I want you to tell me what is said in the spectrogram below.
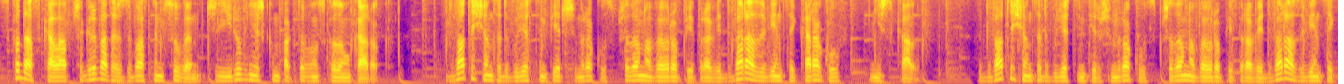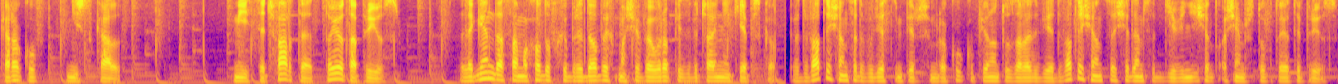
Skoda Scala przegrywa też z własnym SUVem, czyli również kompaktową Skodą Karoq. W 2021 roku sprzedano w Europie prawie dwa razy więcej Karoków niż Skal. W 2021 roku sprzedano w Europie prawie dwa razy więcej Karoków niż Skal. Miejsce czwarte Toyota Prius. Legenda samochodów hybrydowych ma się w Europie zwyczajnie kiepsko. W 2021 roku kupiono tu zaledwie 2798 sztuk Toyota Prius,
